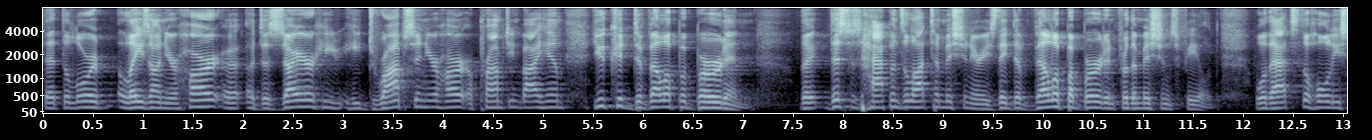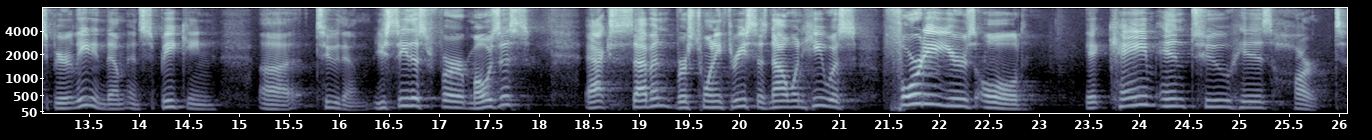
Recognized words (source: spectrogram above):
that the Lord lays on your heart, a, a desire he, he drops in your heart, a prompting by Him. You could develop a burden. The, this is, happens a lot to missionaries. They develop a burden for the missions field. Well, that's the Holy Spirit leading them and speaking uh, to them. You see this for Moses. Acts 7, verse 23 says, Now when he was 40 years old, it came into his heart.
